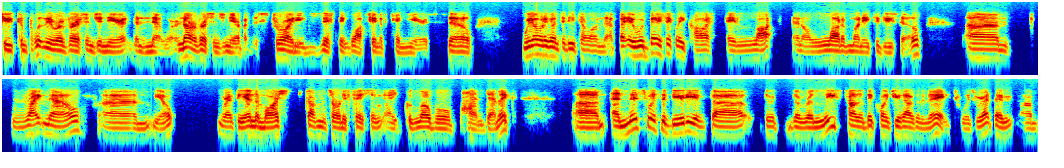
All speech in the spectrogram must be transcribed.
to completely reverse engineer the network, not reverse engineer, but destroy the existing blockchain of ten years. So we don't want to go into detail on that, but it would basically cost a lot and a lot of money to do so. Um, right now, um, you know, we're at the end of March. Government's are already facing a global pandemic. Um, and this was the beauty of uh, the, the release time of Bitcoin 2008 was we're at the um,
